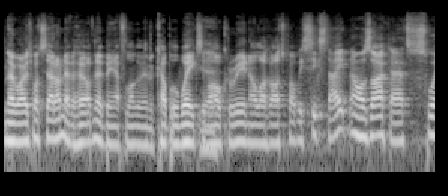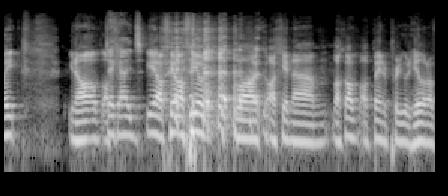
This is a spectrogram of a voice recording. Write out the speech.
No worries. What's that? I've never heard. I've never been out for longer than a couple of weeks in my whole career. And I was like, oh, it's probably six to eight. And I was like, okay, that's sweet. You know, I've, I've- Decades. yeah, I feel I feel like I can um like I've, I've been a pretty good healer. I've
